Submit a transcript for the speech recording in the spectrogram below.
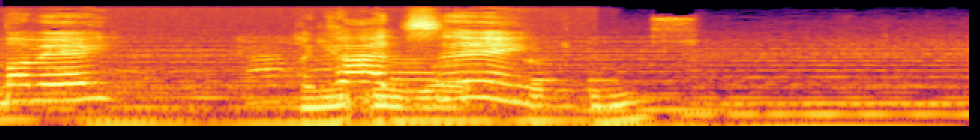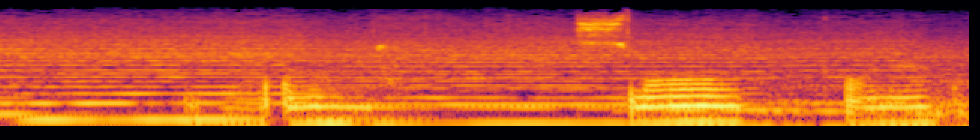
Mummy? I can't see. Uh, small corner.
